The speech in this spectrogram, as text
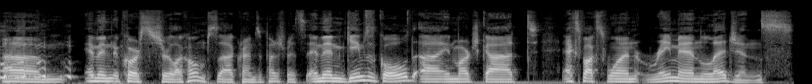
um, and then, of course, Sherlock Holmes, uh, Crimes and Punishments. And then Games with Gold uh, in March got Xbox One Rayman Legends.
